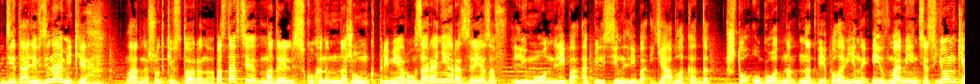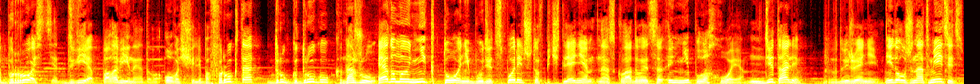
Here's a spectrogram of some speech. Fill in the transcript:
детали в динамике. Ладно, шутки в сторону. Поставьте модель с кухонным ножом, к примеру, заранее разрезав лимон, либо апельсин, либо яблоко, да что угодно на две половины. И в моменте съемки бросьте две половины этого овоща либо фрукта друг к другу к ножу. Я думаю, никто не будет спорить, что впечатление э, складывается неплохое. Детали в движении. И должен отметить,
